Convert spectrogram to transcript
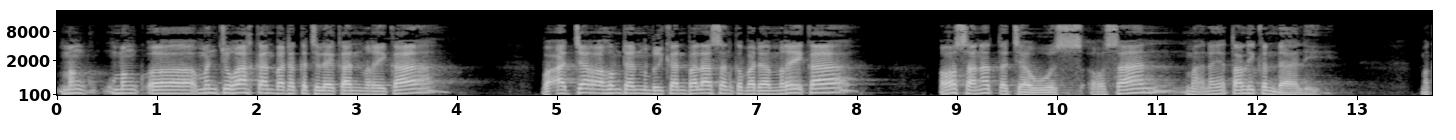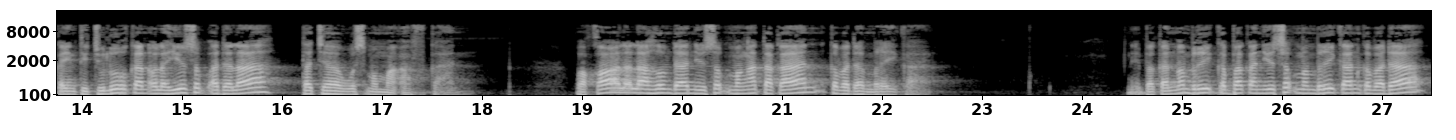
meng, meng, uh, mencurahkan pada kejelekan mereka wa ajarahum dan memberikan balasan kepada mereka rosanat tajawus rosan maknanya tali kendali. Maka yang dijulurkan oleh Yusuf adalah tajawus memaafkan. Wa lahum dan Yusuf mengatakan kepada mereka. Ini bahkan memberi bahkan Yusuf memberikan kepada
